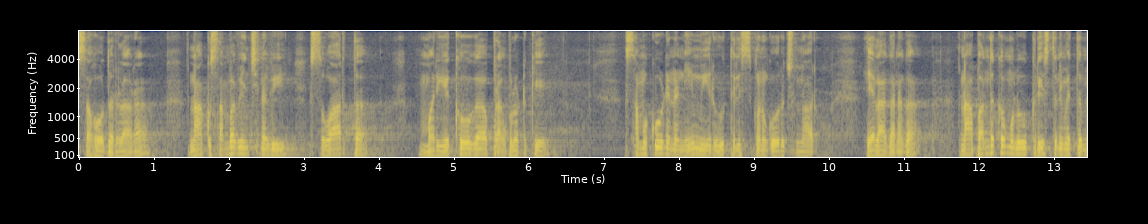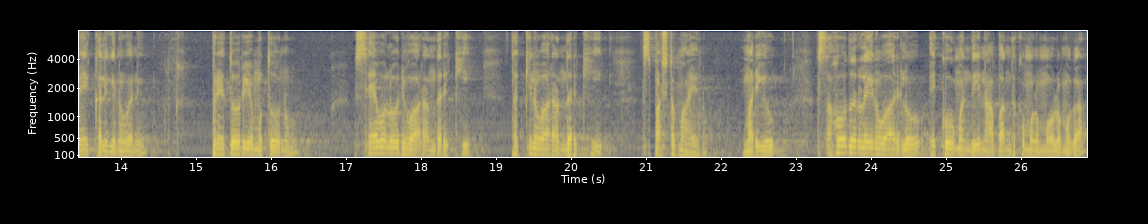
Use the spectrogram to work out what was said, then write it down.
సహోదరులారా నాకు సంభవించినవి సువార్త మరి ఎక్కువగా ప్రబలుటకే సమకూడినని మీరు తెలుసుకొని కోరుచున్నారు ఎలాగనగా నా బంధకములు క్రీస్తు నిమిత్తమే కలిగినవని ప్రేతోర్యముతోనూ సేవలోని వారందరికీ తక్కిన వారందరికీ స్పష్టమాయను. మరియు సహోదరులైన వారిలో ఎక్కువ మంది నా బంధకముల మూలముగా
